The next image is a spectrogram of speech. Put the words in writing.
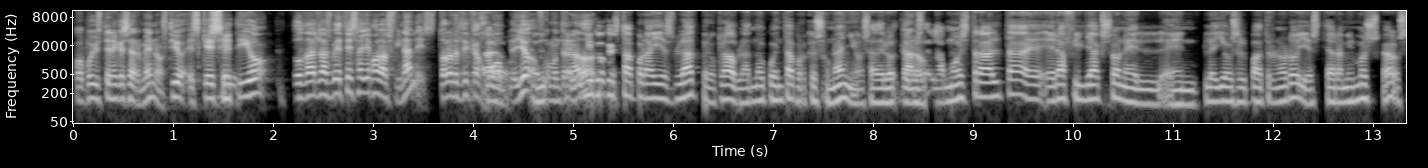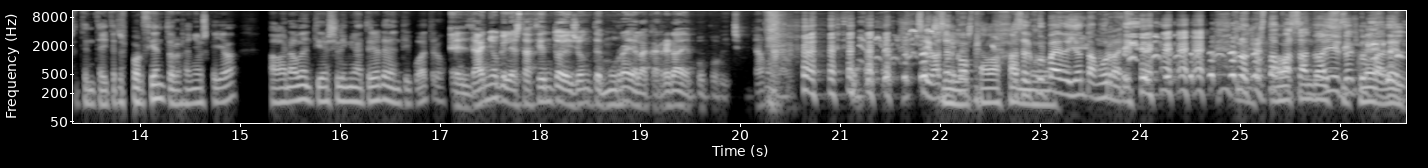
Popovich tiene que ser menos, tío. Es que ese tío todas las veces ha llegado a las finales, todas las veces que ha jugado playoff como entrenador. El único que está por ahí es Vlad, pero claro, Vlad no cuenta porque es un año. O sea, de, la muestra alta eh, era Phil Jackson el, en playoffs el patrón oro y este ahora mismo es, claro, 73% los años que lleva. Ha ganado 22 eliminatorias de 24. El daño que le está haciendo de John Temurray a la carrera de Popovich. sí, va a ser, culpa de John Temurray. Lo que está, pasando ahí es culpa de él.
